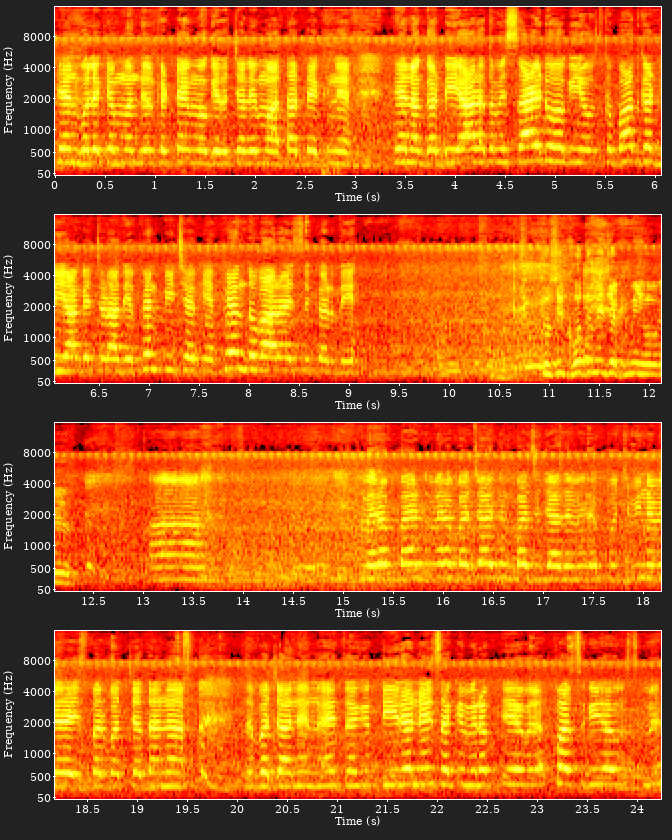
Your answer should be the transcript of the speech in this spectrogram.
फिर बोले कि मंदिर का टाइम हो गया तो चले माथा टेकने फिर ना गड्डी आ रहा तो मैं साइड हो गई उसके बाद गड्डी आगे चढ़ा दिया फिर पीछे किए फिर दोबारा ऐसे कर दिए ਤੁਸੀਂ ਖੁਦ ਵੀ ਜ਼ਖਮੀ ਹੋ ਗਏ हाँ। मेरा पैर तो मेरा बचा तो बच जाता मेरा कुछ भी नहीं मेरा इस पर बच्चा था ना तो बचाने नहीं सके तीरे नहीं सके मेरा पैर मेरा फंस गया उसमें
